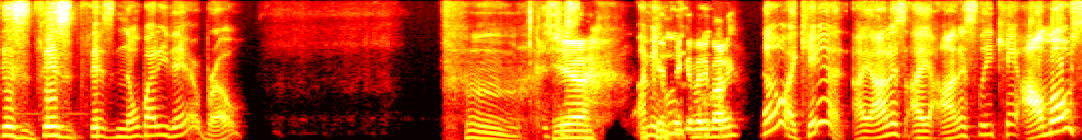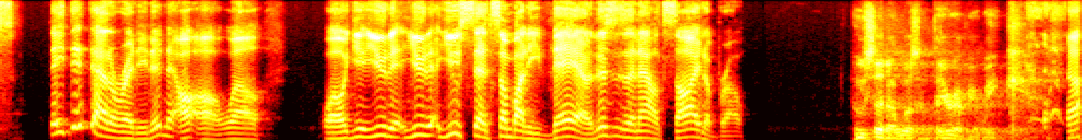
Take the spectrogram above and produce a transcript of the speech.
There's there's there's nobody there, bro. Hmm. Just- Yeah. I You mean, can't who- think of who- anybody. No, I can't. I honest, I honestly can't. Almost, they did that already, didn't they? Uh oh. Well, well, you you you you said somebody there. This is an outsider, bro. Who said I wasn't there every week?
